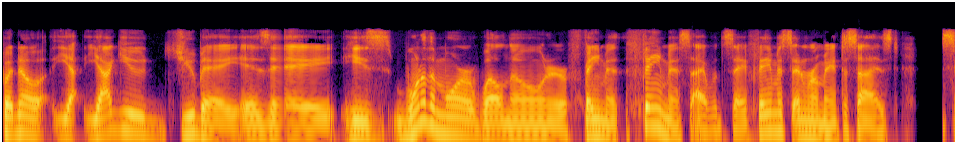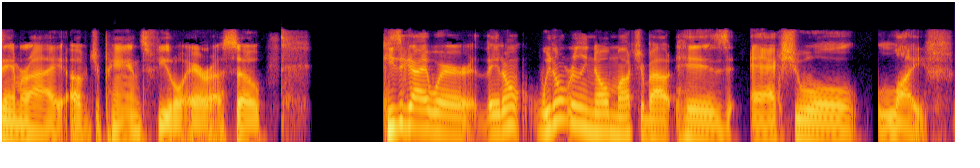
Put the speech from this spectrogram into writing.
but no, yeah, Yagyu Jubei is a he's one of the more well known or famous famous I would say famous and romanticized samurai of Japan's feudal era. So he's a guy where they don't we don't really know much about his actual life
